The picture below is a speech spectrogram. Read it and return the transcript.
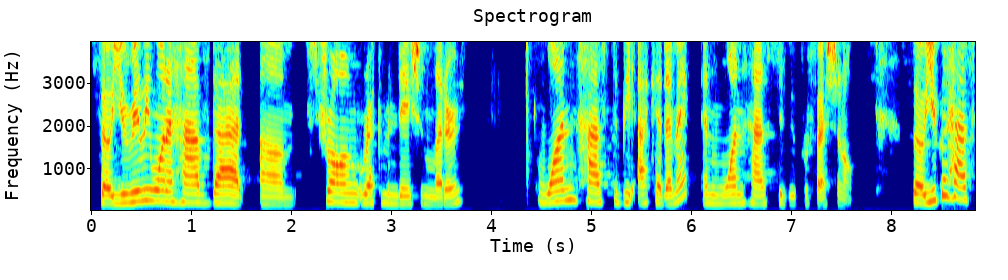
So you really want to have that um, strong recommendation letters. One has to be academic and one has to be professional. So you could have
